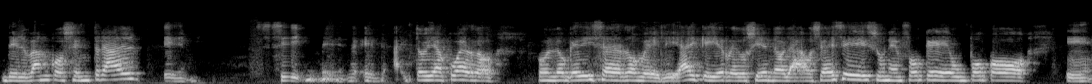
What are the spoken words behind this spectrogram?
del Banco Central. Eh, sí, estoy de acuerdo con lo que dice Rosbelli, hay que ir reduciéndola. O sea, ese es un enfoque un poco... Eh,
